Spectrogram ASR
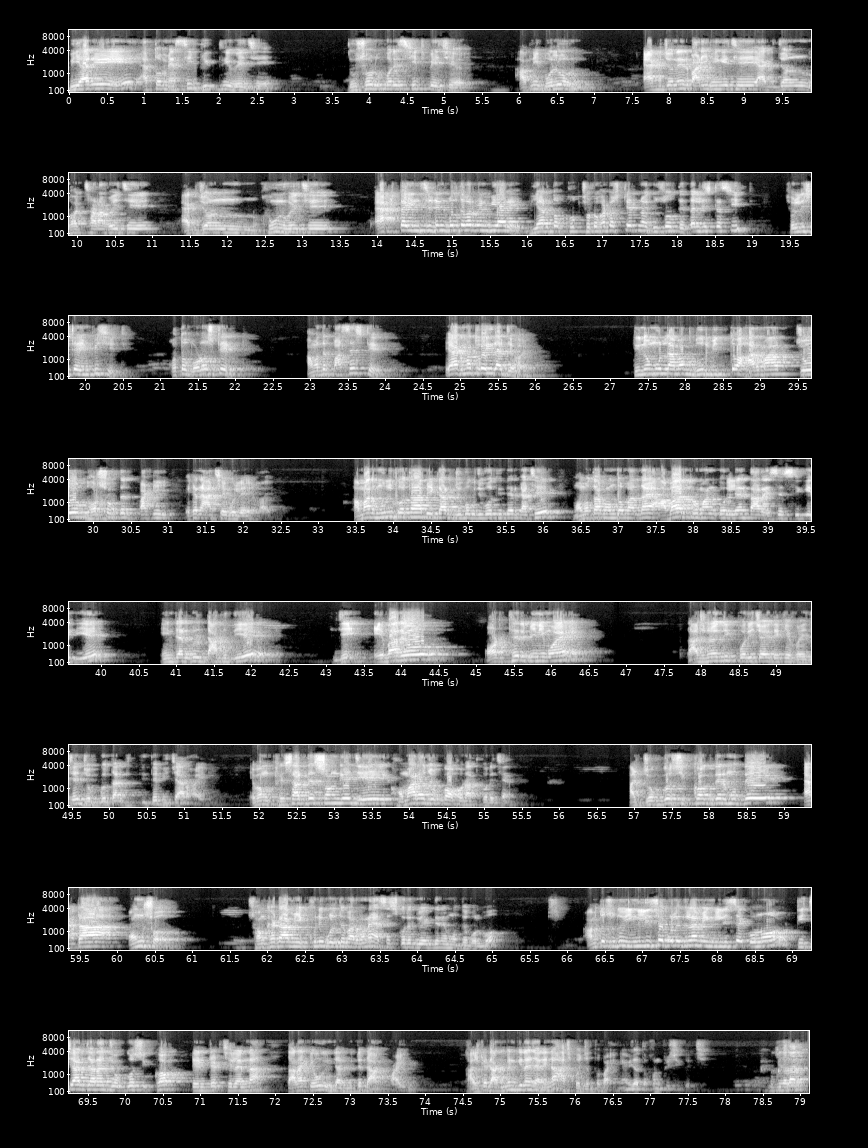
বিহারে এত massive victory হয়েছে, দুশোর উপরে সিট পেয়েছে। আপনি বলুন, একজনের বাড়ি ভেঙেছে, একজন ঘর ছাড়া হয়েছে, একজন খুন হয়েছে। একটা ইনসিডেন্ট বলতে পারবেন বিহারে? বিহার তো খুব ছোটখাটো স্টেট নয়, দুশো তেতাল্লিশটা সিট চল্লিশটা এমপি সিট কত বড় স্টেট আমাদের পাশের স্টেট একমাত্র এই রাজ্যে হয়। তৃণমূল নামক দুর্বৃত্ত হারমাত চোর, ধর্ষকদের পার্টি এখানে আছে বলে হয়। আমার মূল কথা, বেকার যুবক, যুবতীদের কাছে মমতা বন্দ্যোপাধ্যায় আবার প্রমাণ করলেন, তার এসএসসি কে দিয়ে ইন্টারভিউ ডাক দিয়ে, যে এবারেও অর্থের বিনিময়ে রাজনৈতিক পরিচয় দেখে হয়েছে, যোগ্যতার ভিত্তিতে বিচার হয়নি। এবং ফ্রেশারদের সঙ্গে যে ক্ষমার অযোগ্য অপরাধ করেছেন আর যোগ্য শিক্ষকদের মধ্যে একটা অংশ, সংখ্যাটা আমি এক্ষুনি বলতে পারব না অ্যাসেস করে দু একদিনের মধ্যে বলব। আমি তো শুধু ইংলিশে বলে দিলাম, ইংলিশে কোনো টিচার যারা যোগ্য শিক্ষক টেন্টেড ছিলেন না, তারা কেউ ইন্টারভিউতে ডাক পায়নি। কালকে ডাকবেন কিনা জানি না, আজ পর্যন্ত পাইনি, আমি যতক্ষণ কৃষি করছি।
